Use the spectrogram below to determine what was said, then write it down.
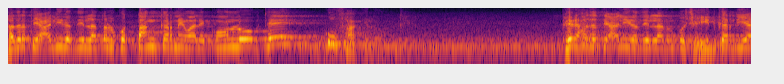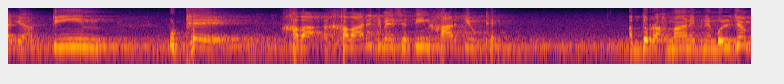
حضرت علی رضی اللہ تعالیٰ کو تنگ کرنے والے کون لوگ تھے؟ کوفہ کے لوگ۔ پھر حضرت علی رضی اللہ تعالیٰ کو شہید کر دیا گیا. تین اٹھے خوارج میں سے تین خارجی اٹھے. عبد الرحمن ابن ملجم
